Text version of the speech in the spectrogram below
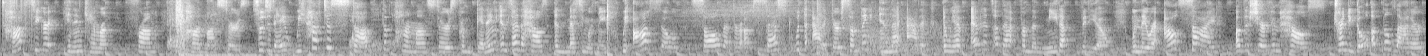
top secret hidden camera from the pond monsters. So today we have to stop the pond monsters from getting inside the house and messing with me. We also saw that they're obsessed with the attic. There's something in the attic. And we have evidence of that from the meetup video when they were outside of the Sharer fam house trying to go up the ladder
